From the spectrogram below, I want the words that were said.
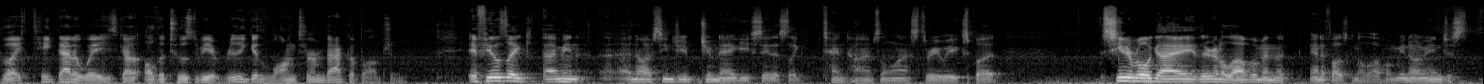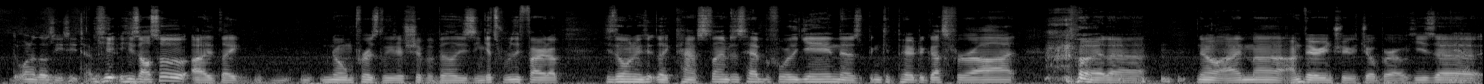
like take that away, he's got all the tools to be a really good long term backup option. It feels like I mean I know I've seen Jim, Jim Nagy say this like ten times in the last three weeks, but Senior Bowl guy, they're gonna love him, and the NFL is gonna love him. You know what I mean? Just one of those easy type. Of He, he's also uh, like known for his leadership abilities. He gets really fired up. He's the one who like kind of slams his head before the game. That has been compared to Gus Frerotte, but uh, no, I'm uh, I'm very intrigued with Joe Burrow. He's uh,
